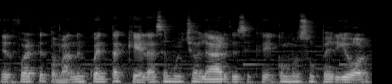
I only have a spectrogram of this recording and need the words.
es fuerte tomando en cuenta que él hace mucho alarde, se cree como superior.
